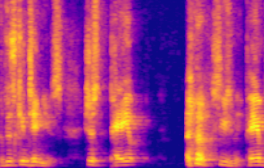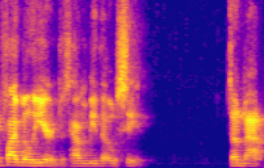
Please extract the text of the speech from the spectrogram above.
if this continues, just pay him, excuse me, pay him five million a year and just have him be the OC. Doesn't matter.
